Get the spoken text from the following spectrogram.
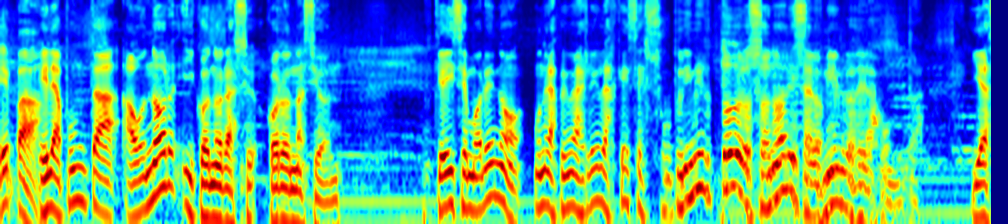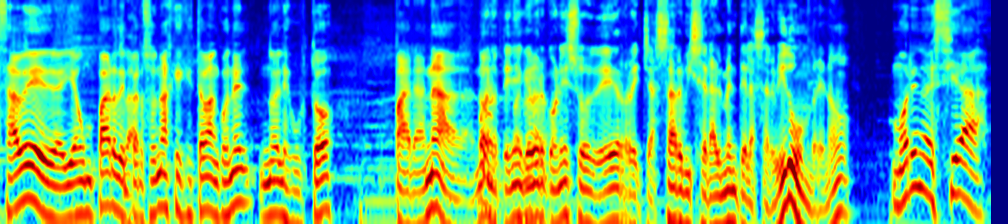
Epa. Él apunta a honor y coronación. ¿Qué dice Moreno? Una de las primeras reglas que es, es suprimir todos los honores a los miembros de la Junta y a Saavedra y a un par de personajes que estaban con él no les gustó para nada. Bueno, tenía que ver con eso de rechazar visceralmente la servidumbre, ¿no? Moreno decía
